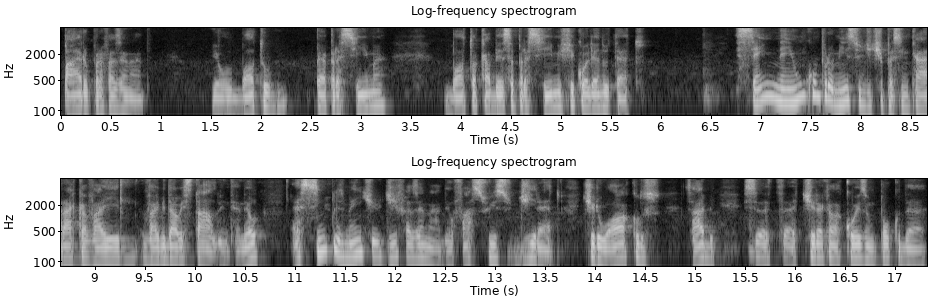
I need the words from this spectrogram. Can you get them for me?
paro para fazer nada. Eu boto o pé para cima, boto a cabeça para cima e fico olhando o teto. Sem nenhum compromisso de tipo assim, caraca, vai, vai me dar o estalo, entendeu? É simplesmente de fazer nada. Eu faço isso direto. Tiro o óculos, sabe? Tira aquela coisa um pouco da.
